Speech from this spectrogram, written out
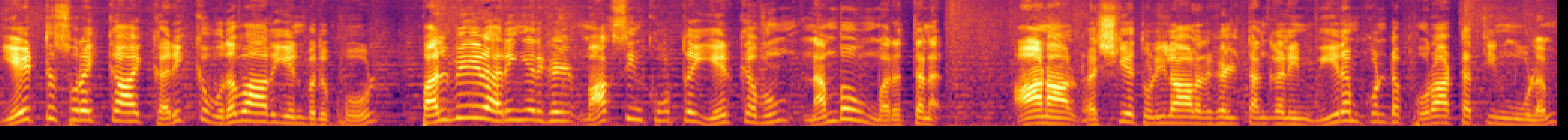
ஏட்டு சுரைக்காய் கறிக்கு உதவாது என்பது போல் பல்வேறு அறிஞர்கள் மார்க்சின் கூற்றை ஏற்கவும் நம்பவும் மறுத்தனர். ஆனால் ரஷ்ய தொழிலாளர்கள் தங்களின் வீரம் கொண்ட போராட்டத்தின் மூலம்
